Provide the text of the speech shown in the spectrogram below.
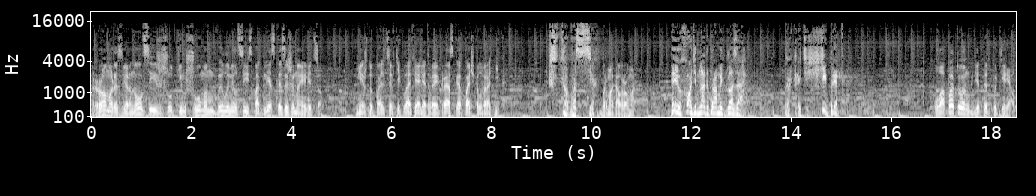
Рома развернулся и с жутким шумом выломился из-под леска, зажимая лицо. Между пальцев текла фиолетовая краска, пачкал воротник. «Что вас всех!» — бормотал Рома. «И уходим, надо промыть глаза!» «Проклятие, щиплет!» Лопату он где-то потерял.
